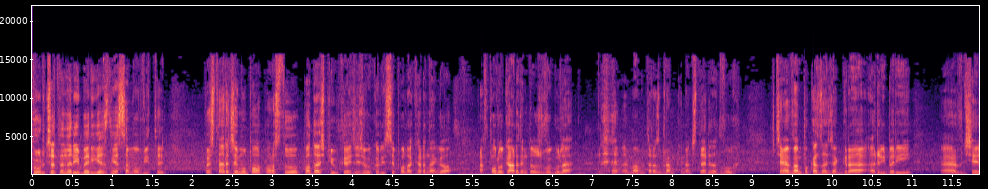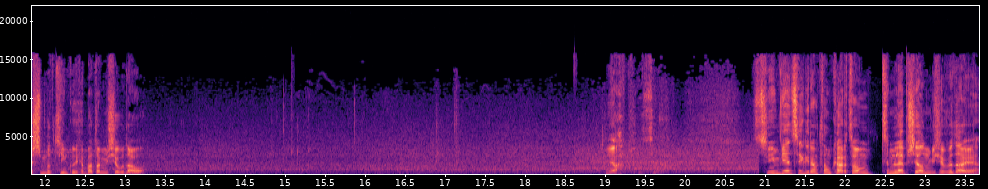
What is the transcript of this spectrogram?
Kurczę, ten Ribery jest niesamowity. Wystarczy mu po prostu podać piłkę gdzieś w okolicy pola karnego, a w polu karnym to już w ogóle. Mamy teraz bramkę na 4 do 2. Chciałem wam pokazać jak gra Ribery e, w dzisiejszym odcinku i chyba to mi się udało. Ja Im więcej gram tą kartą, tym lepszy on mi się wydaje.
